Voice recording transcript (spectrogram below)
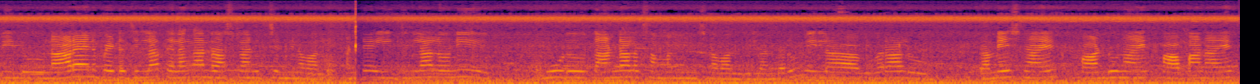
వీళ్ళు నారాయణపేట జిల్లా తెలంగాణ రాష్ట్రానికి చెందిన వాళ్ళు. అంటే ఈ జిల్లాలోని మూడు తాండాలకు సంబంధించిన వాళ్ళు వీళ్ళందరూ. వీళ్ళ వివరాలు రమేష్ నాయక్ పాండు నాయక్ పాపా నాయక్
